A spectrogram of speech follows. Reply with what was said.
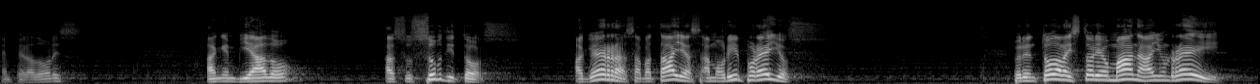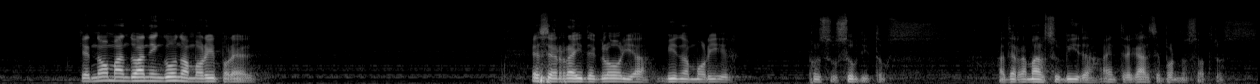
emperadores, han enviado a sus súbditos a guerras, a batallas, a morir por ellos. Pero en toda la historia humana hay un rey que no mandó a ninguno a morir por él. Ese rey de gloria vino a morir por sus súbditos a derramar su vida, a entregarse por nosotros.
